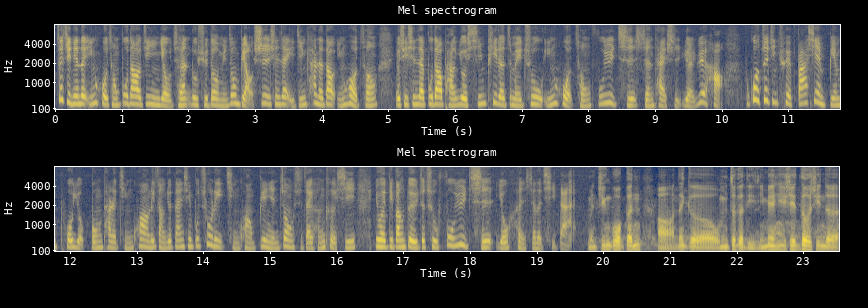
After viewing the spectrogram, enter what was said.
这几年的萤火虫步道经营有成，陆续都有民众表示，现在已经看得到萤火虫。尤其现在步道旁又新辟了这么一处萤火虫孵育池，生态是越来越好。不过最近却发现边坡有崩塌的情况，里长就担心不处理，情况变严重，实在很可惜。因为地方对于这处富裕池有很深的期待。我们经过跟啊那个我们这个里里面一些热心的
